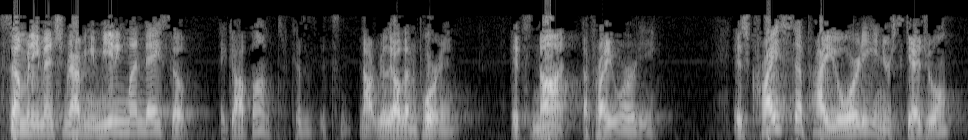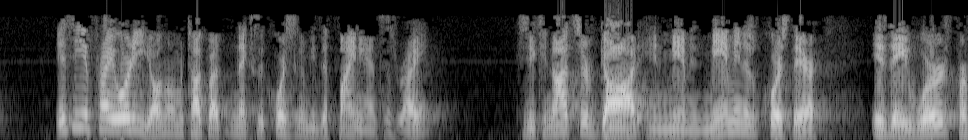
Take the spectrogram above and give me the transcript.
Somebody mentioned we're having a meeting Monday, so it got bumped because it's not really all that important. It's not a priority. Is Christ a priority in your schedule? Is he a priority? Y'all know I'm going to talk about next, of course, is going to be the finances, right? Because you cannot serve God and mammon. Mammon, is, of course, there is a word for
